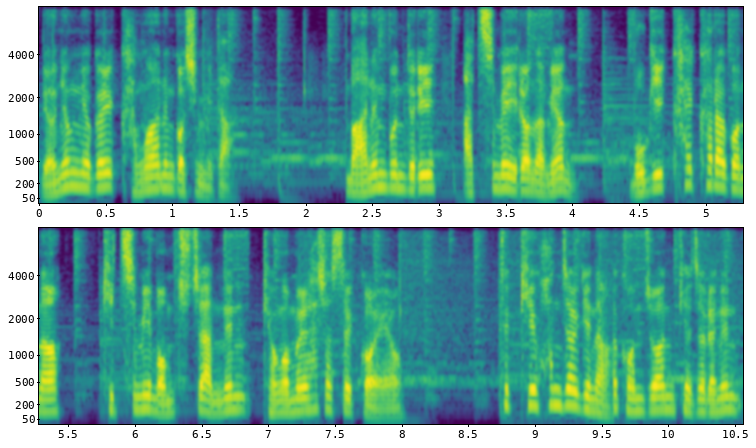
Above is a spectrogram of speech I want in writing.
면역력을 강화하는 것입니다. 많은 분들이 아침에 일어나면 목이 칼칼하거나 기침이 멈추지 않는 경험을 하셨을 거예요. 특히 환절기나 건조한 계절에는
